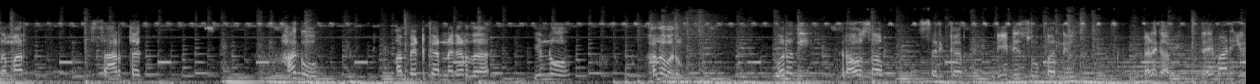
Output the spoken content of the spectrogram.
ಸಮರ್ಥ್, ಸಾರ್ಥಕ್ ಹಾಗೂ ಅಂಬೇಡ್ಕರ್ ನಗರದ ಇನ್ನೂ ಹಲವರು. ವರದಿ Rao Saab, Sarkar, D D super news, Belagavi. ದಯಮಾಡಿ ಈ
